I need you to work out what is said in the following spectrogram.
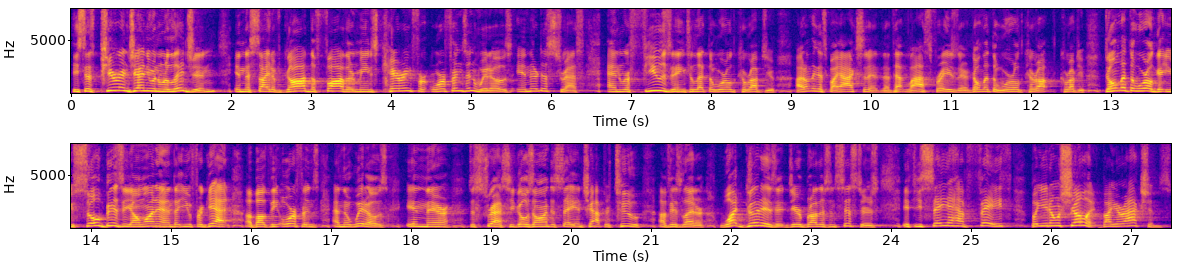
he says, pure and genuine religion in the sight of God the Father means caring for orphans and widows in their distress and refusing to let the world corrupt you. I don't think it's by accident that that last phrase there, don't let the world corrupt, corrupt you. Don't let the world get you so busy on one end that you forget about the orphans and the widows in their distress. He goes on to say in chapter 2 of his letter, What good is it, dear brothers and sisters, if you say you have faith, but you don't show it by your actions?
